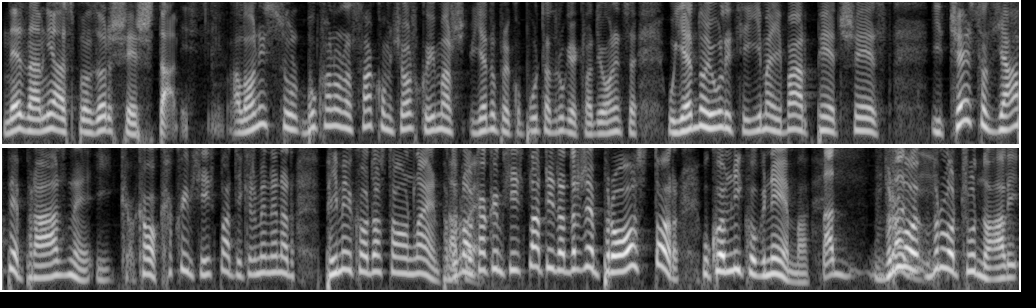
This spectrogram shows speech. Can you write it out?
ne znam nija sponzoriše šta mislim. Ali oni su, bukvalno na svakom ćošku imaš jednu preko puta druge kladionice. U jednoj ulici ima ih bar 5-6 i često zjape prazne i ka- kao kako im se isplati, kaže me Nenad, pa imaju kao dosta online. Pa Tako dobro, je. kako im se isplati da drže prostor u kojem nikog nema? Pa, Vrlo, pazi, vrlo čudno, ali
